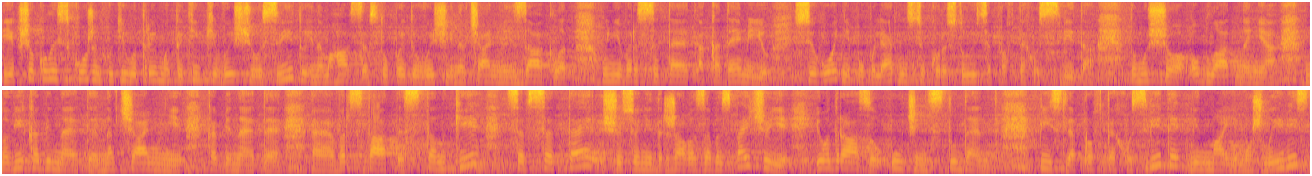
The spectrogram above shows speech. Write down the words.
Якщо колись кожен хотів отримати тільки вищу освіту і намагався вступити у вищий навчальний заклад, університет, академію, сьогодні популярністю користується профтехосвіта, тому що обладнання, нові кабінети, навчальні кабінети, е, верстати, станки це все те, що сьогодні держава забезпечує, і одразу учень, студент після профтехосвіти він має можливість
